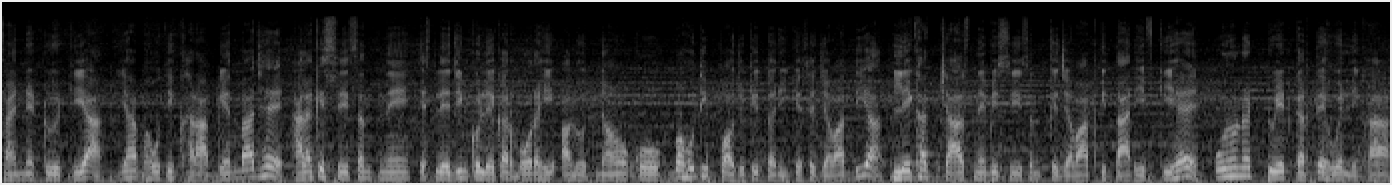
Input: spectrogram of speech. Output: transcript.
फ़ैन ने ट्वीट किया, यह बहुत ही खराब गेंदबाज है। हालाँकि श्री संत ने स्लेजिंग को लेकर हो रही आलोचनाओं को बहुत ही पॉजिटिव तरीके से जवाब दिया। लेखक चार्ल्स ने भी श्री संत के जवाब की तारीफ़ की है। उन्होंने ट्वीट करते हुए लिखा,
